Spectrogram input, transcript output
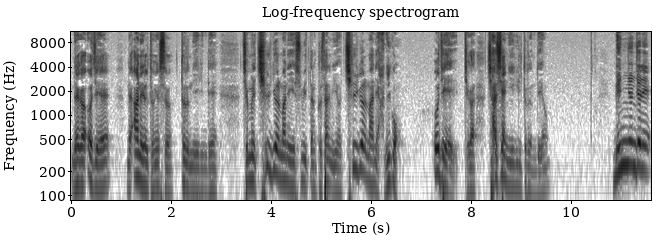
내가 어제 내 아내를 통해서 들은 얘기인데, 정말 7개월 만에 예수 믿다는 그 사람이요, 7개월 만이 아니고, 어제 제가 자세한 얘기를 들었는데요. 몇 년 전에,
